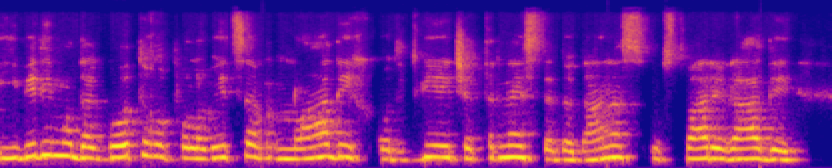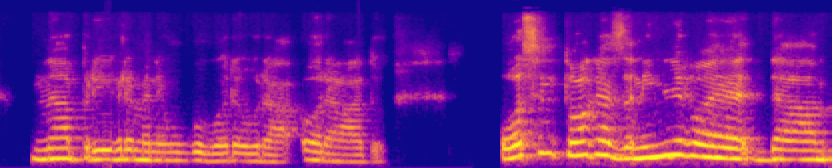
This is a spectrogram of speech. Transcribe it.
i vidimo da gotovo polovica mladih od 2014. do danas u stvari radi na privremene ugovore o radu. Osim toga, zanimljivo je da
